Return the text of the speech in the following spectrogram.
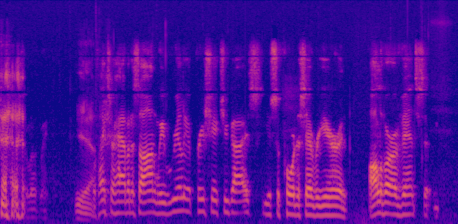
Absolutely. yeah. Well, thanks for having us on. We really appreciate you guys. You support us every year and all of our events.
